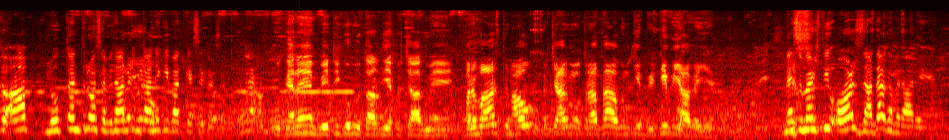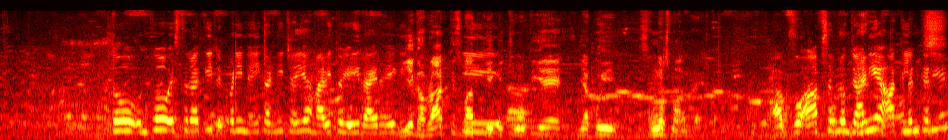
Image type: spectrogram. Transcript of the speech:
तो आप लोकतंत्र और संविधान को मिटाने की बात कैसे कर सकते हैं? वो कह रहे हैं बेटी को भी उतार दिया प्रचार में। परिवार चुनाव प्रचार में उतरा था अब उनकी बेटी भी आ गई है। मैं समझती हूँ और ज़्यादा घबरा रहे हैं। तो उनको इस तरह की टिप्पणी नहीं करनी चाहिए हमारी तो यही राय रहेगी ये घबराहट किस बात कि, चुनौती है या कोई संघर्ष मान रहा है? अब वो आप सब लोग जानिए आकलन करिए।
